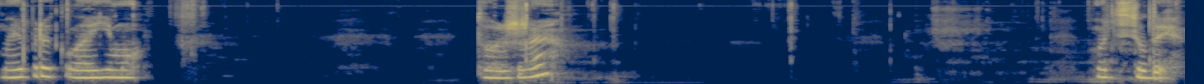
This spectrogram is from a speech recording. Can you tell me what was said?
Ми приклеїмо теж. От сюди.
